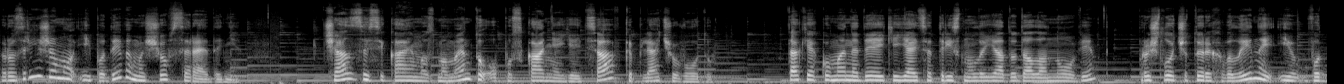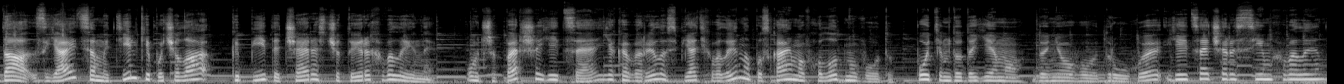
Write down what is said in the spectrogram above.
розріжемо і подивимося, що всередині. Час засікаємо з моменту опускання яйця в киплячу воду. Так як у мене деякі яйця тріснули, я додала нові. Пройшло 4 хвилини, і вода з яйцями тільки почала кипіти через 4 хвилини. Отже, перше яйце, яке варилось 5 хвилин, опускаємо в холодну воду. Потім додаємо до нього друге яйце через 7 хвилин.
